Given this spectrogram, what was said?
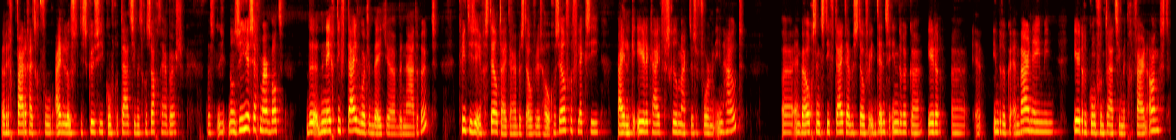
rechtvaardigheidsgevoel, eindeloze discussie, confrontatie met gezaghebbers. Dus dan zie je zeg maar wat de, de negativiteit wordt een beetje benadrukt. Kritische ingesteldheid, daar hebben ze het over, dus hoge zelfreflectie. Pijnlijke eerlijkheid, verschil maakt tussen vorm en inhoud. Uh, en bij hoogsensitiviteit hebben ze het over intense indrukken, eerder, uh, indrukken en waarneming, eerdere confrontatie met gevaar en angst,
